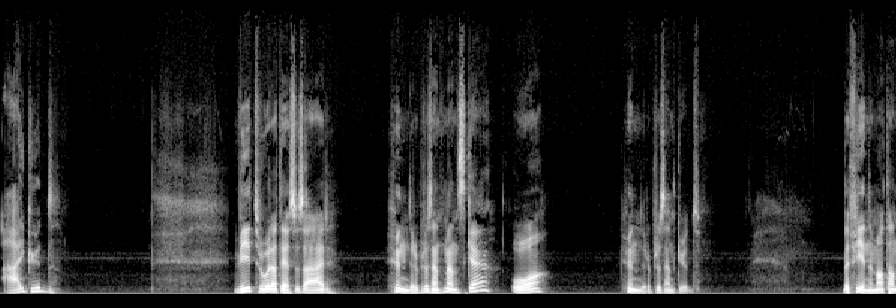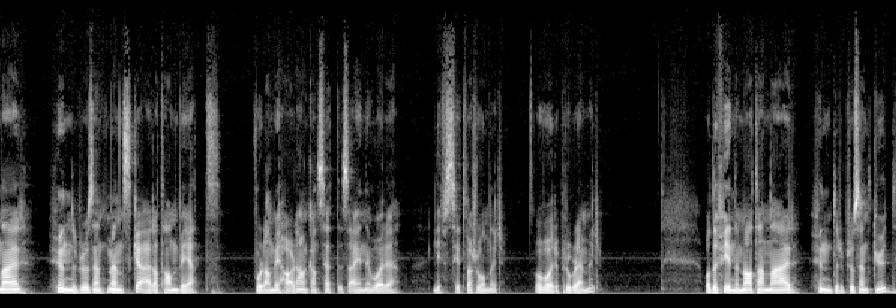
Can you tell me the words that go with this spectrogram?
er Gud. Vi tror at Jesus er 100% menneske og 100% Gud. Det fine med at han er 100% menneske, er at han vet hvordan vi har det. Han kan sette seg inn i våre livssituasjoner og våre problemer. Og det fine med at han er 100% Gud,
